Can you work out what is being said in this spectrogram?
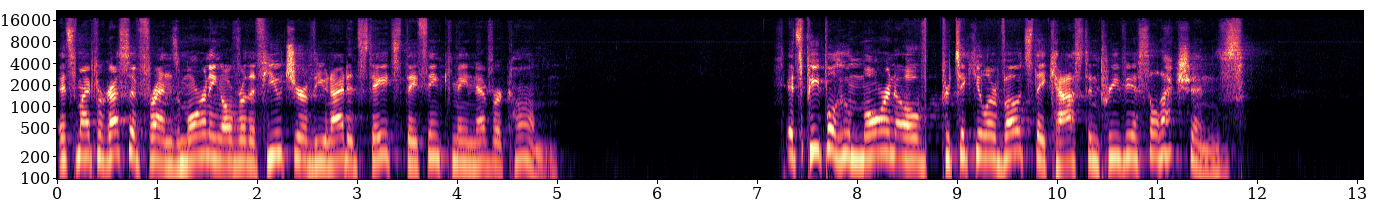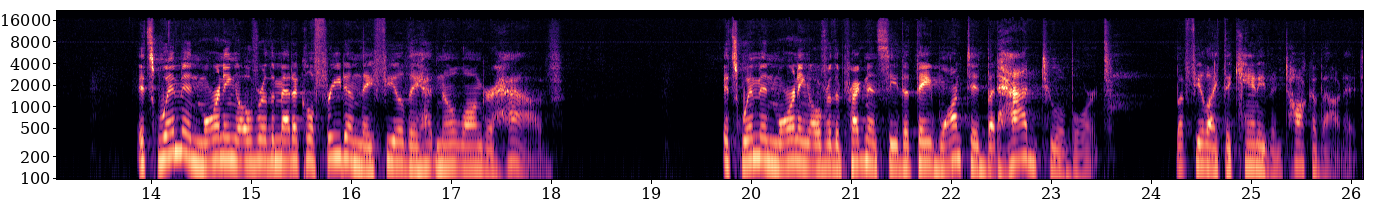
It's my progressive friends mourning over the future of the United States they think may never come. It's people who mourn over particular votes they cast in previous elections. It's women mourning over the medical freedom they feel they had no longer have. It's women mourning over the pregnancy that they wanted but had to abort, but feel like they can't even talk about it.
